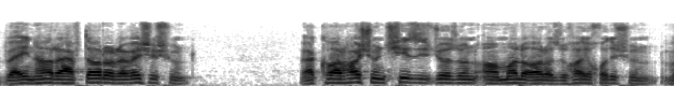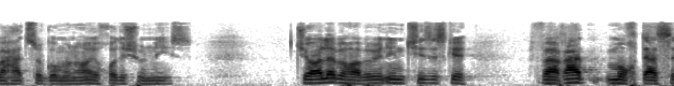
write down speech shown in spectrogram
و اینها رفتار و روششون و کارهاشون چیزی جز اون آمال و آرزوهای خودشون و حدس و گمانهای خودشون نیست. جالبه ها ببین این چیزیست که فقط مختص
